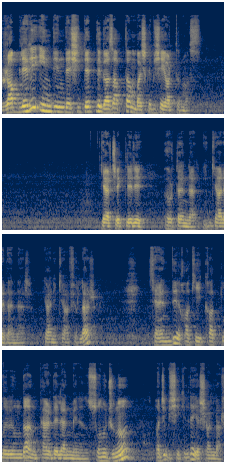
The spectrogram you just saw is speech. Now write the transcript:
Rableri indinde şiddetli gazaptan başka bir şey arttırmaz. Gerçekleri örtenler, inkar edenler yani kafirler kendi hakikatlarından perdelenmenin sonucunu acı bir şekilde yaşarlar.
